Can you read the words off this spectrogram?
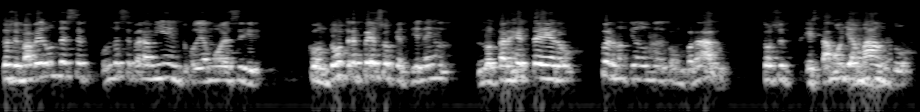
Entonces va a haber un, un desesperamiento, podríamos decir, con dos o tres pesos que tienen los tarjeteros, pero no tienen dónde comprarlo. Entonces, estamos llamando,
